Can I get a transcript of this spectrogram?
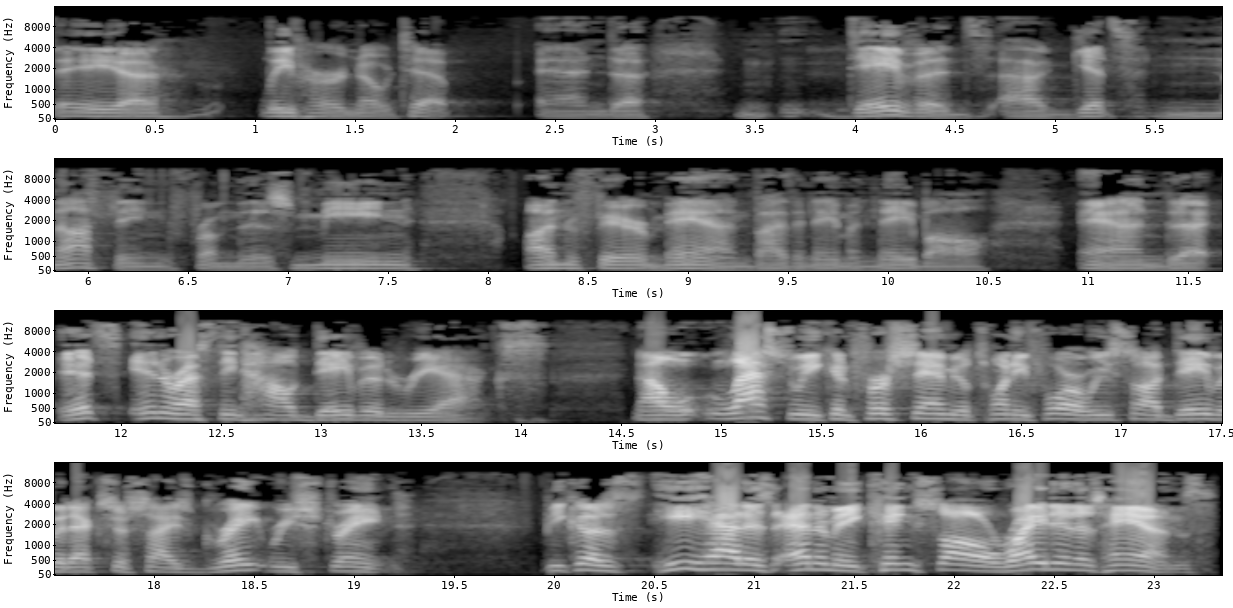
they uh, leave her no tip. And uh, David uh, gets nothing from this mean, unfair man by the name of Nabal. And uh, it's interesting how David reacts. Now, last week in 1 Samuel 24, we saw David exercise great restraint because he had his enemy, King Saul, right in his hands.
